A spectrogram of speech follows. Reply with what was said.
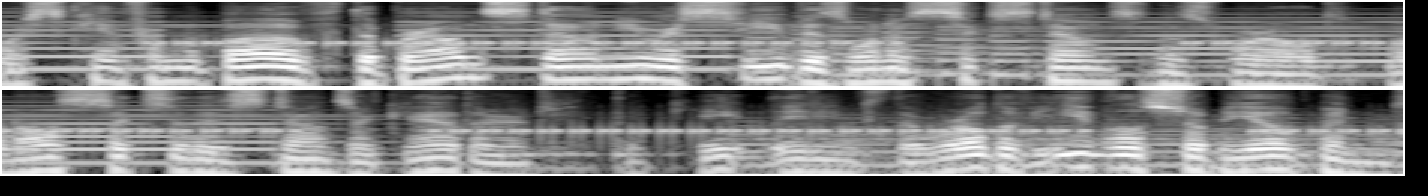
Voice came from above. The brown stone you received is one of six stones in this world. When all six of these stones are gathered, the gate leading to the world of evil shall be opened.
